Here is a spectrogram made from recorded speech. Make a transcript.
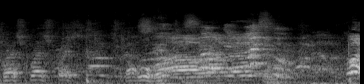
press, press, press. That's Ooh. it. Oh, well,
